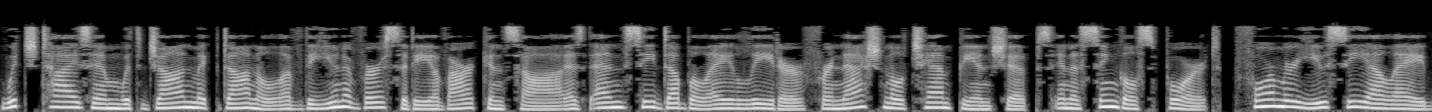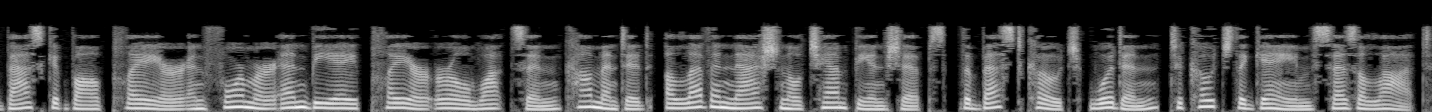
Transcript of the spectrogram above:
which ties him with John McDonnell of the University of Arkansas as NCAA leader for national championships in a single sport. Former UCLA basketball player and former NBA player Earl Watson commented, 11 national championships, the best coach Wooden to coach the game says a lot.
